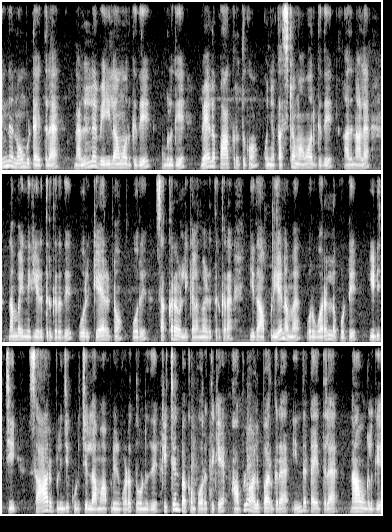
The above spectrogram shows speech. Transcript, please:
இந்த நோன்பு டயத்தில் நல்ல வெயிலாகவும் இருக்குது. உங்களுக்கு வேலை பார்க்குறதுக்கும் கொஞ்சம் கஷ்டமாகவும் இருக்குது. அதனால் நம்ம இன்றைக்கி எடுத்துருக்கிறது ஒரு கேரட்டும் ஒரு சக்கரவள்ளி கிழங்கும் எடுத்துருக்கிறேன். இதை அப்படியே நம்ம ஒரு உரலில் போட்டு இடித்து சாறு பிழிஞ்சு குடிச்சிடலாமா அப்படின்னு கூட தோணுது. கிச்சன் பக்கம் போகிறதுக்கே அவ்வளோ அலுப்பாக இருக்கிற இந்த டயத்தில் நான் உங்களுக்கு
